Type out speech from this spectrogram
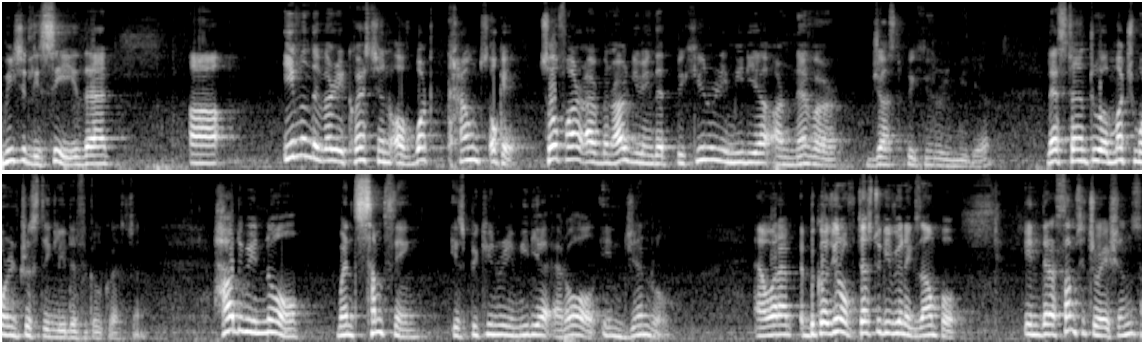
immediately see that uh, even the very question of what counts. Okay, so far I've been arguing that pecuniary media are never just pecuniary media. Let's turn to a much more interestingly difficult question. How do we know when something is pecuniary media at all in general? And what I'm, because you know, just to give you an example, in there are some situations,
